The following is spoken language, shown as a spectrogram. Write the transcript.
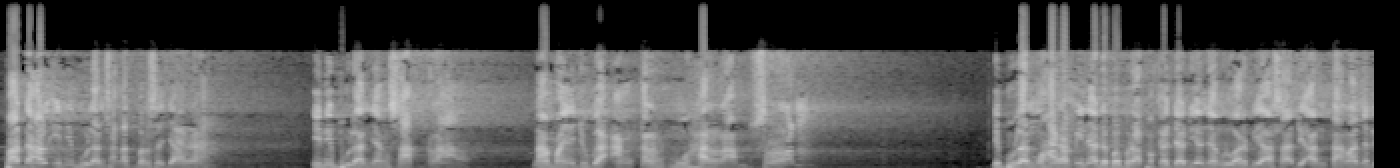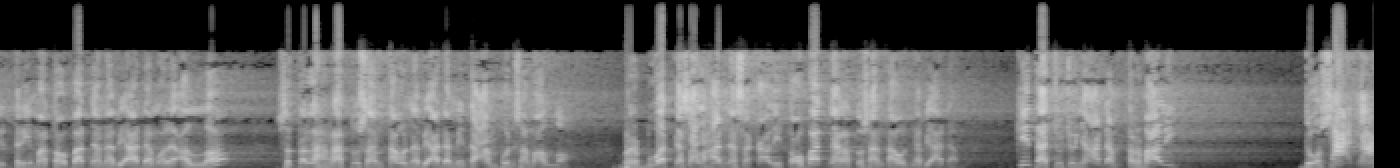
Padahal ini bulan sangat bersejarah. Ini bulan yang sakral. Namanya juga angker Muharram. Serem. Di bulan Muharram ini ada beberapa kejadian yang luar biasa. Di antaranya diterima tobatnya Nabi Adam oleh Allah. Setelah ratusan tahun Nabi Adam minta ampun sama Allah. Berbuat kesalahannya sekali tobatnya ratusan tahun Nabi Adam kita cucunya Adam terbalik dosanya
